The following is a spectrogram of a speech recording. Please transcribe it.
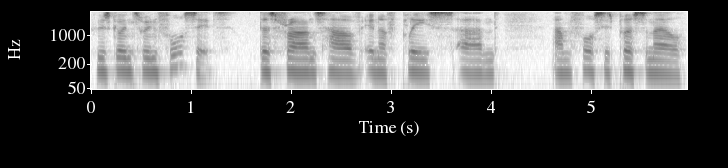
who's going to enforce it? Does France have enough police and armed forces personnel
